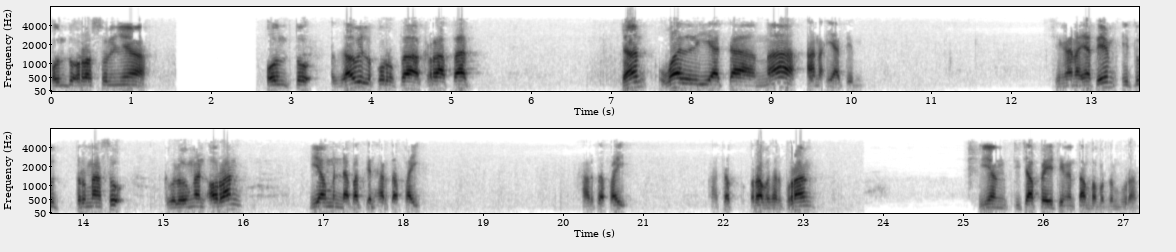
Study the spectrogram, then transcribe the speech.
untuk Rasulnya, untuk zawil kurba, kerabat, dan wal yatama, anak yatim. Sehingga anak yatim itu termasuk golongan orang yang mendapatkan harta faid. Harta faid. Harta rampasan perang yang dicapai dengan tanpa pertempuran.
